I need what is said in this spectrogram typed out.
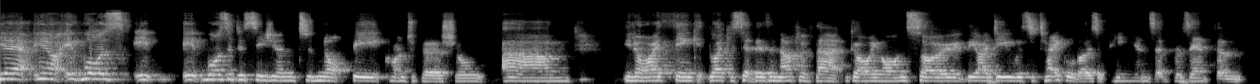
Yeah, you know, it was it it was a decision to not be controversial. Um, you know, I think, like you said, there's enough of that going on. So the idea was to take all those opinions and present them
